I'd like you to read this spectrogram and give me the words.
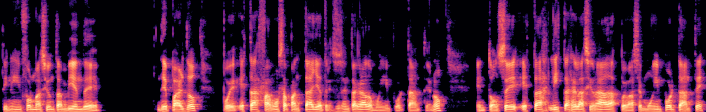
tienes información también de, de Pardo, pues esta famosa pantalla 360 grados muy importante, ¿no? Entonces, estas listas relacionadas, pues va a ser muy importante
